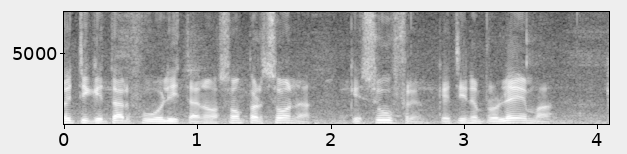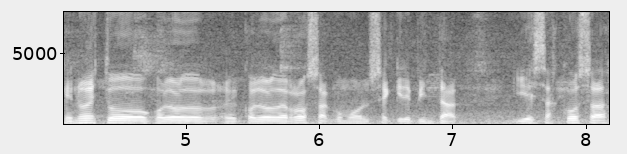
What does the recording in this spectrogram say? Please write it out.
etiquetar futbolistas, no, son personas que sufren, que tienen problemas, que no es todo color, eh, color de rosa como se quiere pintar. Y esas cosas,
